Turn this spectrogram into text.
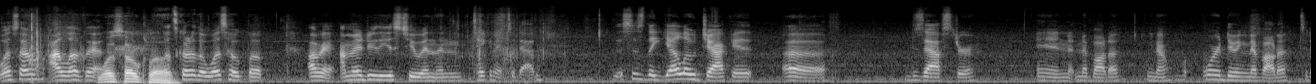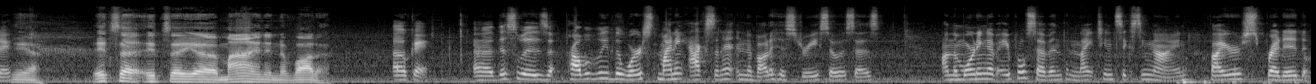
Was Ho? I love that. Was Ho Club. Let's go to the Was Ho Club. Okay, I'm gonna do these two and then taking it to Dad. This is the Yellow Jacket uh, disaster in Nevada. You know, we're doing Nevada today. Yeah. It's a it's a uh, mine in Nevada. Okay. Uh, this was probably the worst mining accident in Nevada history, so it says. On the morning of April 7th, in 1969, fire spreaded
